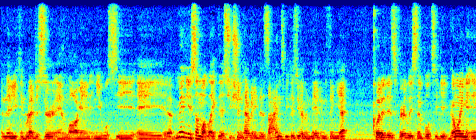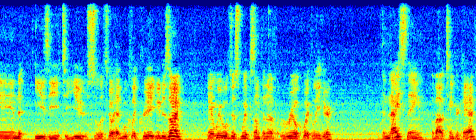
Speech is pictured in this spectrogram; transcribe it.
and then you can register and log in, and you will see a menu somewhat like this. You shouldn't have any designs because you haven't made anything yet but it is fairly simple to get going and easy to use. So let's go ahead we'll click create new design and we will just whip something up real quickly here. The nice thing about Tinkercad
